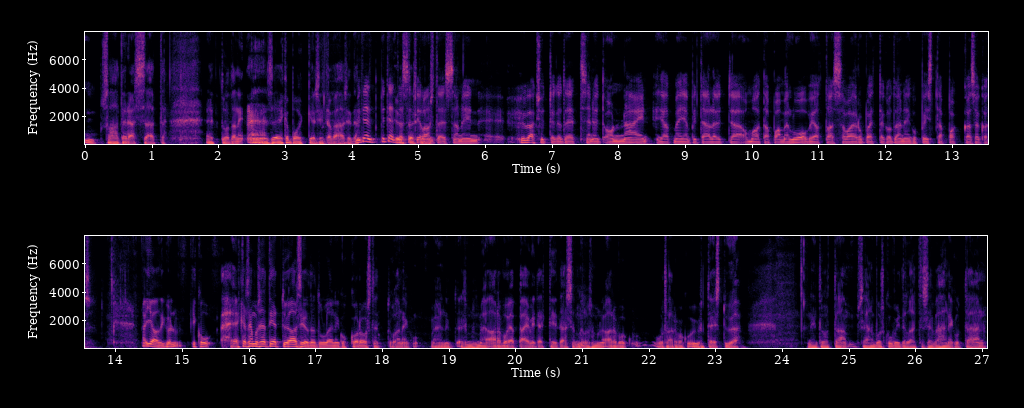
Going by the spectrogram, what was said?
mm. saa terässä, että, että tuota, niin, se ehkä poikkeaa siitä vähän sitä. Miten, miten tässä tilanteessa, niin hyväksyttekö te, että se nyt on näin ja meidän pitää löytää oma tapamme luovia tässä vai rupeatteko te niin kuin pistää pakkaa sekaisin? No joo, kyllä, niin kuin, ehkä semmoisia tiettyjä asioita tulee niin kuin korostettua. Niin kuin me nyt esimerkiksi meidän arvoja päivitettiin tässä. Meillä on semmoinen arvo, uusi arvo kuin yhteistyö niin tuota, sehän voisi kuvitella, että se vähän niin kuin tähän,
